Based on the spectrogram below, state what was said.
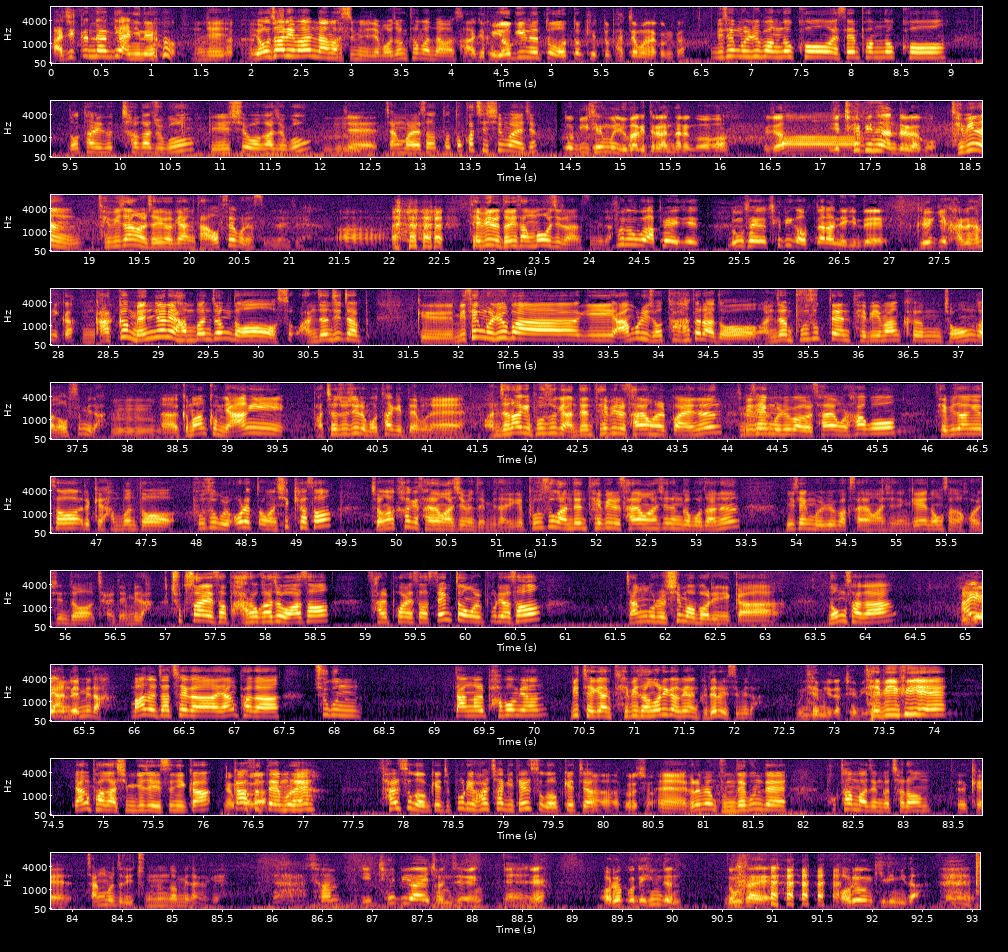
아직 끝난 게 아니네요. 이제 요 자리만 남았습니다 이제 모정터만 남았습니다 아 이제 그럼 여기는 또 어떻게 또 받자만 할 겁니까? 미생물 유박 넣고 SM팜 넣고 노타리 넣- 쳐가지고 비닐 씌워가지고 음. 이제 장만해서 또 똑같이 심어야죠 또 미생물 유박이 들어간다는 거 그죠? 어. 이제 퇴비는 안 들어가고 퇴비는 퇴비장을 저희가 그냥 다 없애버렸습니다 이제 아 퇴비를 더 이상 모으지를 않습니다 슈퍼농구 앞에 이제 농사에는 퇴비가 없다라는 얘기인데 그게 가능합니까? 음, 가끔 몇 년에 한 번 정도 수- 완전 진짜 그 미생물 유박이 아무리 좋다 하더라도 완전 부숙된 퇴비만큼 좋은 건 없습니다 음. 아, 그만큼 양이 받쳐주지를 못하기 때문에 완전하게 부숙이 안 된 퇴비를 사용할 바에는 미생물 유박을 사용을 하고 퇴비장에서 이렇게 한 번 더 부숙을 오랫동안 시켜서 정확하게 사용하시면 됩니다. 이게 부숙 안 된 퇴비를 사용하시는 것보다는 미생물 유박 사용하시는 게 농사가 훨씬 더 잘 됩니다. 축사에서 바로 가져와서 살포해서 생똥을 뿌려서 작물을 심어 버리니까 농사가 아예 안 됩니다. 마늘 자체가 양파가 죽은 땅을 파보면 밑에 그냥 퇴비 덩어리가 그냥 그대로 있습니다. 문제입니다 퇴비. 퇴비 위에 양파가 심겨져 있으니까 양파가- 가스 때문에 살 수가 없겠죠 뿌리 활착이 될 수가 없겠죠 아 그렇죠. 예, 그러면 군데군데 폭탄 맞은 것처럼 이렇게 작물들이 죽는 겁니다 그게 참이 퇴비와의 전쟁 예. 예? 어렵고도 힘든 농사의 어려운 길입니다. 네.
